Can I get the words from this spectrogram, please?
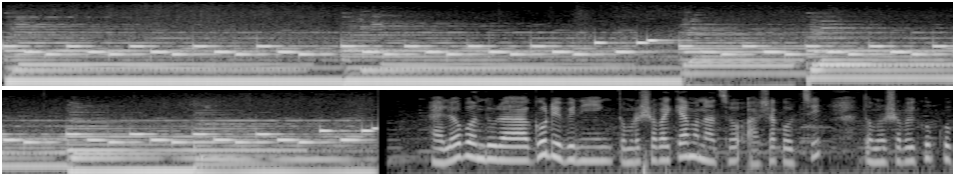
Música হ্যালো বন্ধুরা, গুড ইভিনিং। তোমরা সবাই কেমন আছো? আশা করছি তোমরা সবাই খুব খুব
